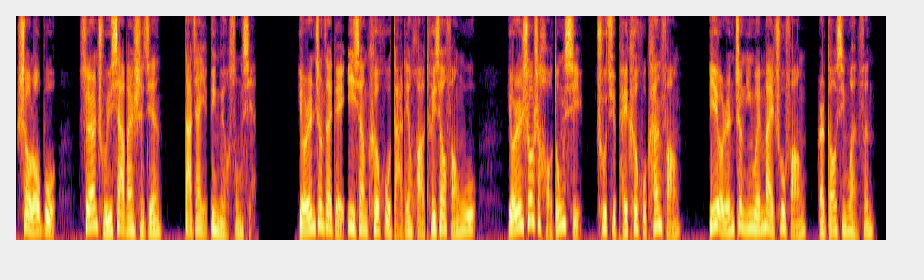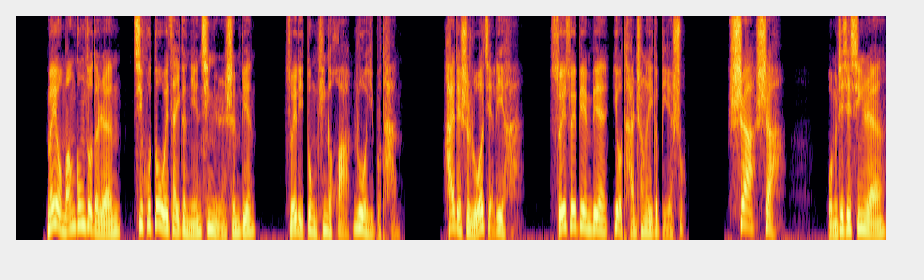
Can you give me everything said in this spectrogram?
售楼部虽然处于下班时间，大家也并没有松懈。有人正在给意向客户打电话推销房屋，有人收拾好东西出去陪客户看房，也有人正因为卖出房而高兴万分。没有忙工作的人几乎都围在一个年轻女人身边，嘴里动听的话络绎不谈。还得是罗姐厉害，随随便便又谈成了一个别墅。是啊是啊，我们这些新人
